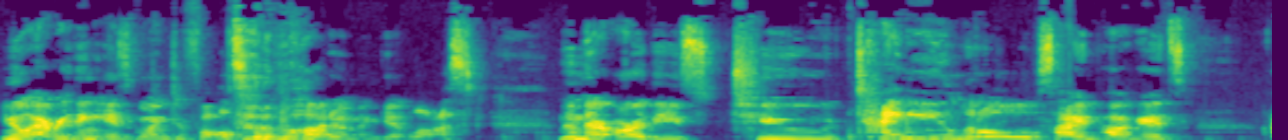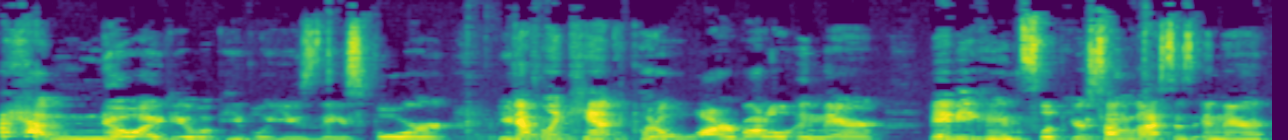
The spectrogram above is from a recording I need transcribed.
you know, everything is going to fall to the bottom and get lost. Then there are these two tiny little side pockets I have no idea what people use these for. You definitely can't put a water bottle in there. Maybe you can slip your sunglasses in there.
